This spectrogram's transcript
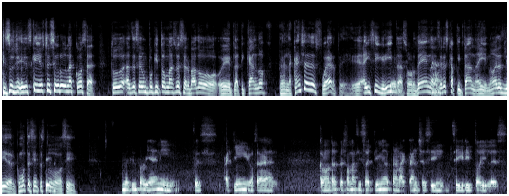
Jesús, es que yo estoy seguro de una cosa. Tú has de ser un poquito más reservado eh, platicando, pero en la cancha eres fuerte. Eh, ahí sí gritas, ordenas, eres capitán ahí, ¿no? Eres líder. ¿Cómo te sientes tú así? me siento bien y pues aquí, o sea, con otras personas sí soy tímido, pero en la cancha sí, sí grito y les,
